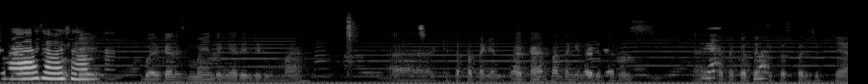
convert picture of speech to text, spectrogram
Ya, sama-sama. Oke, buat kalian semua yang dengerin di rumah, eh, kita pantengin, eh, kalian pantengin aja terus eh, konten-konten kita selanjutnya.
